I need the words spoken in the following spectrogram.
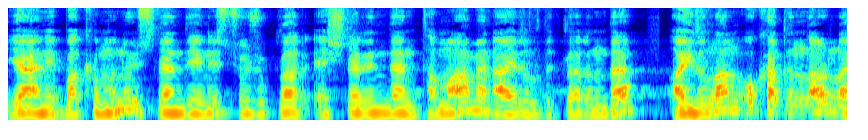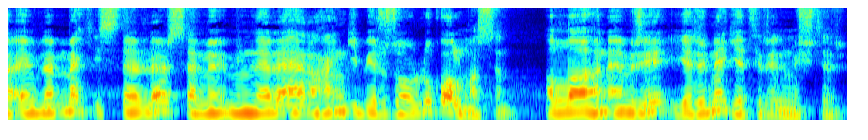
yani bakımını üstlendiğiniz çocuklar eşlerinden tamamen ayrıldıklarında ayrılan o kadınlarla evlenmek isterlerse müminlere herhangi bir zorluk olmasın. Allah'ın emri yerine getirilmiştir.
